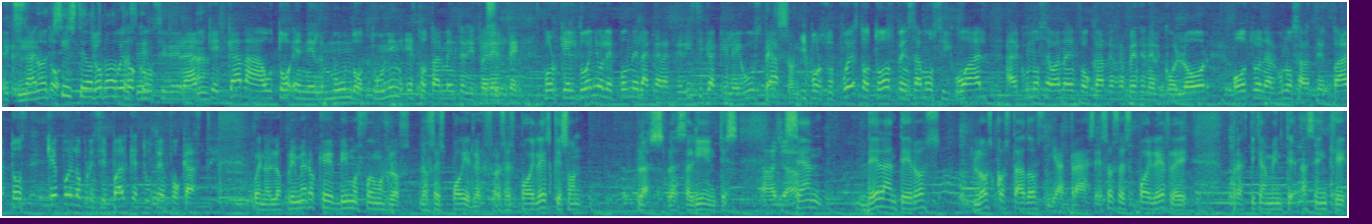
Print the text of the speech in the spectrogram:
Exacto. No existe otro Yo puedo auto. sí. considerar Ah. que cada auto en el mundo tuning es totalmente diferente, porque el dueño le pone la característica que le gusta Persona. y por supuesto todos pensamos igual, algunos se van a enfocar de repente en el color, otro en algunos artefactos. ¿Qué fue lo principal que tú te enfocaste? Bueno, lo primero que vimos fuimos los, los spoilers. Los spoilers que son las, las salientes. Ah. Sean delanteros, los costados y atrás. Esos spoilers le, prácticamente hacen que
